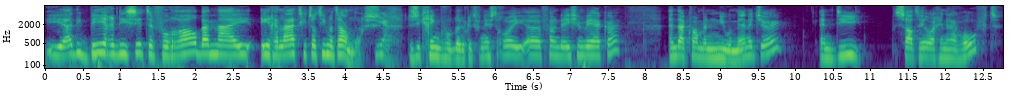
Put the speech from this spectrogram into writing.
Ja, die beren die zitten vooral bij mij in relatie tot iemand anders. Ja. Dus ik ging bijvoorbeeld bij de Ruud van Nistelrooy uh, Foundation werken. En daar kwam een nieuwe manager. En die zat heel erg in haar hoofd.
